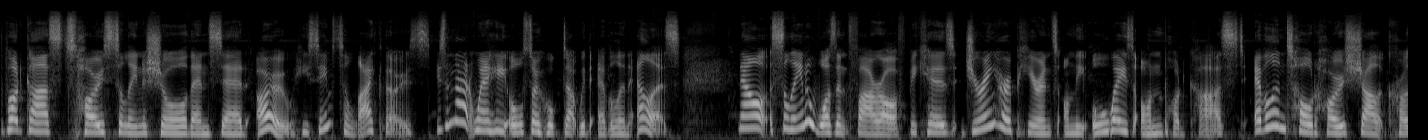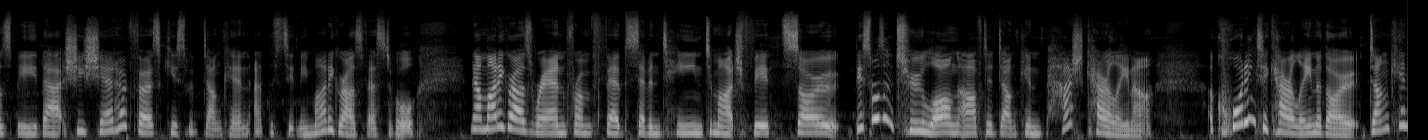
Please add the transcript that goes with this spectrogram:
The podcast's host, Selena Shaw, then said, Oh, he seems to like those. Isn't that where he also hooked up with Evelyn Ellis? Now, Selena wasn't far off because during her appearance on the Always On podcast, Evelyn told host Charlotte Crosby that she shared her first kiss with Duncan at the Sydney Mardi Gras Festival. Now, Mardi Gras ran from Feb 17 to March 5th, so this wasn't too long after Duncan pashed Carolina. According to Carolina, though, Duncan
